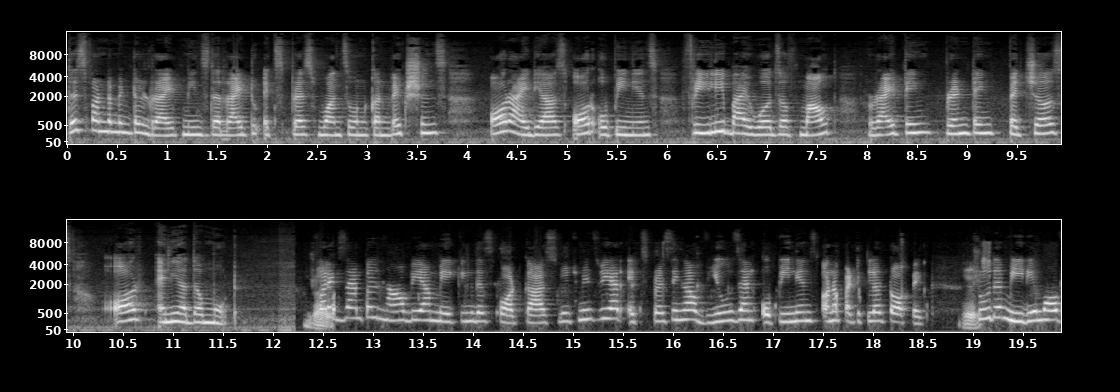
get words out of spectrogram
This fundamental right means the right to express one's own convictions or ideas or opinions freely by words of mouth, writing, printing, pictures, or any other mode. Right. For example, now we are making this podcast, which means we are expressing our views and opinions on a particular topic yes. through the medium of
